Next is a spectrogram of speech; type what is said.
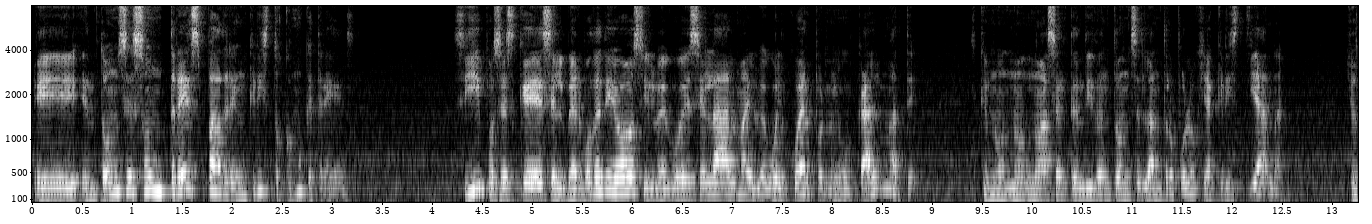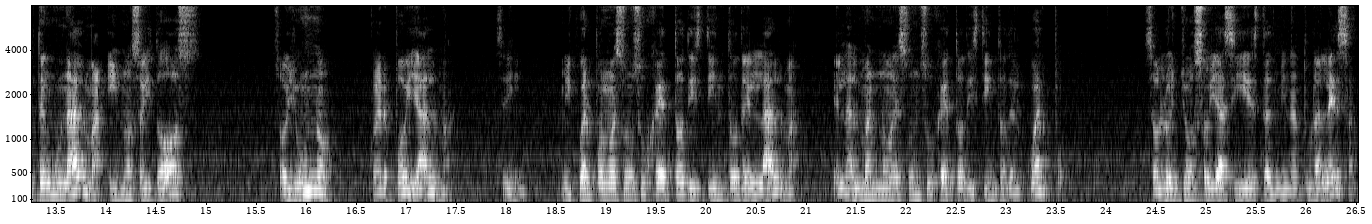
eh, entonces son tres Padre en Cristo. ¿Cómo que tres? Sí, pues es que es el verbo de Dios y luego es el alma y luego el cuerpo. No digo, cálmate. Es que no, no, no has entendido entonces la antropología cristiana. Yo tengo un alma y no soy dos. Soy uno, cuerpo y alma. ¿sí? Mi cuerpo no es un sujeto distinto del alma. El alma no es un sujeto distinto del cuerpo. Solo yo soy así, esta es mi naturaleza.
